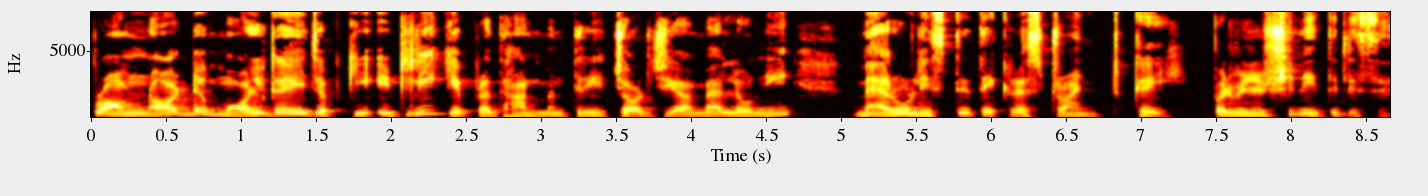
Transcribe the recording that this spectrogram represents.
promenade mall गए, जबकि इटली के प्रधानमंत्री जॉर्जिया मेलोनी मेहरोल स्थित एक रेस्टोरेंट गई। परवीन दिल्ली से।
